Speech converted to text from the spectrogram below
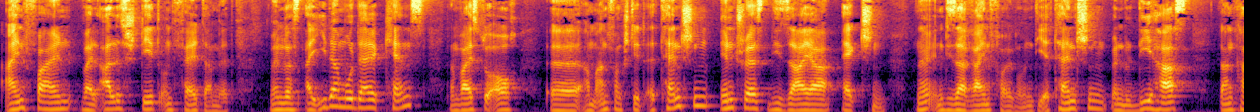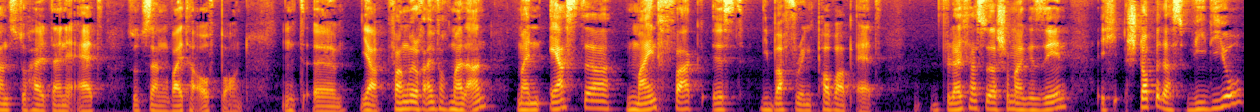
einfallen, weil alles steht und fällt damit. Wenn du das AIDA-Modell kennst, dann weißt du auch, äh, am Anfang steht Attention, Interest, Desire, Action. Ne, in dieser Reihenfolge. Und die Attention, wenn du die hast, dann kannst du halt deine Ad sozusagen weiter aufbauen. Und äh, ja, fangen wir doch einfach mal an. Mein erster Mindfuck ist die Buffering Pop-up Ad. Vielleicht hast du das schon mal gesehen. Ich stoppe das Video,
